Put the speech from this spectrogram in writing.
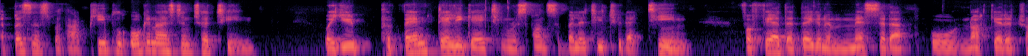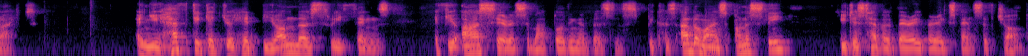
a business without people organized into a team where you prevent delegating responsibility to that team for fear that they're going to mess it up or not get it right. And you have to get your head beyond those three things if you are serious about building a business, because otherwise, honestly, you just have a very, very expensive job.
